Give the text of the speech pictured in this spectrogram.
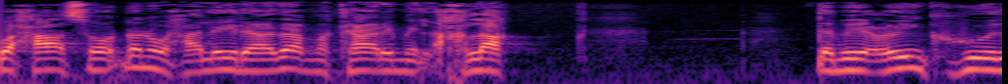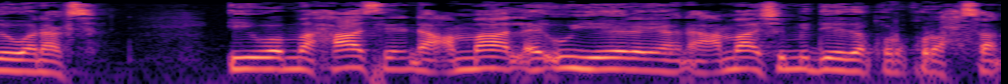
waxaasoo dhan waxaa la yidhaahdaa makaarim alakhlaaq dabeecooyinka kuwooda wanaagsan. Iyo wa maxaasin acmaal ay u yeerayaan acmaasha mideeda qurquraxsan.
